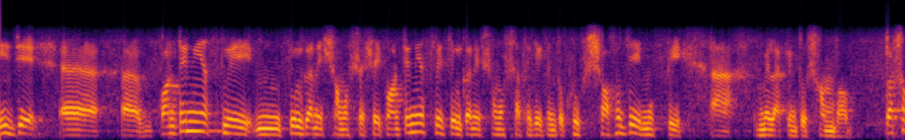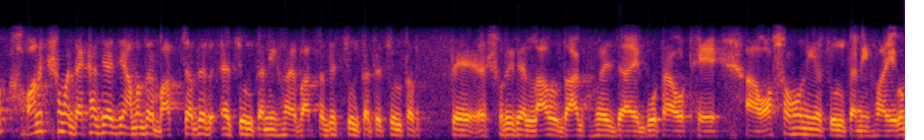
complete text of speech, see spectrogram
এই যে কন্টিনিউয়াসলি চুলকানির সমস্যা, সেই কন্টিনিউয়াসলি চুলকানির সমস্যা থেকে কিন্তু খুব সহজেই মুক্তি মেলা কিন্তু সম্ভব। দর্শক, অনেক সময় দেখা যায় যে আমাদের বাচ্চাদের চুলকানি হয়, বাচ্চাদের চুলকাতে চুলকাতে শরীরে লাল দাগ হয়ে যায়, গোটা ওঠে অসহনীয় চুলকানি হয় এবং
